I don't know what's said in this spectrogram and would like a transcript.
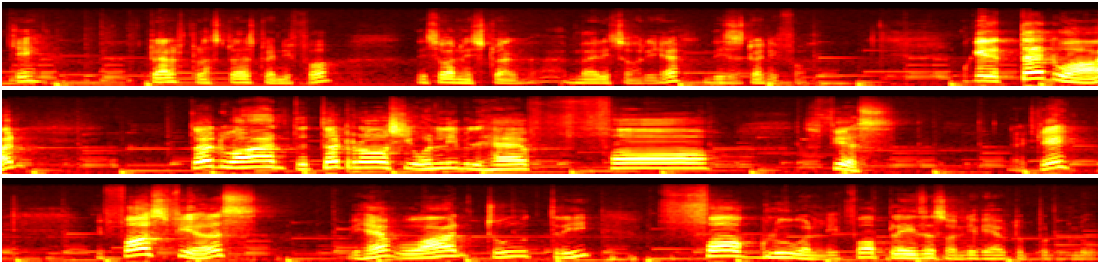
Okay, 12 plus 12 is 24. This one is 12. I'm very sorry, eh? this is 24. Okay, the third one, third one, the third row, she only will have four spheres. Okay, the first spheres, we have one, two, three, four glue only four places only we have to put glue.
